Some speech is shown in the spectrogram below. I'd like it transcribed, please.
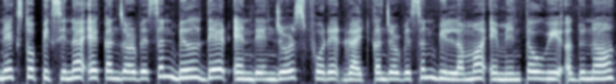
topic next topic sina a conservation bill that endangers forest right conservation bill lama emin tawi aduna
